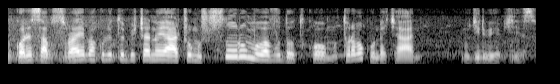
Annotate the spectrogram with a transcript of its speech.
Mukore subscribe kuri tubi channel yacu musuru umubavu doti komu turabakunda cyane. Mugire ibihe byiza.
